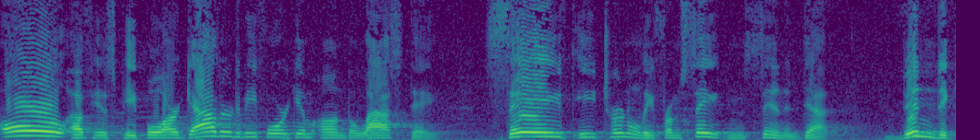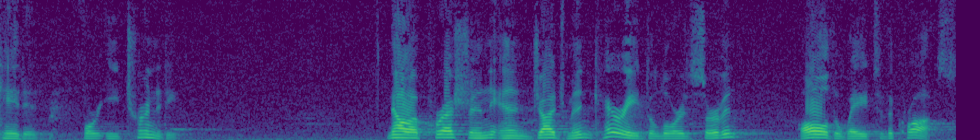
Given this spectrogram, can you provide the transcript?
all of his people are gathered before him on the last day saved eternally from Satan, sin, and death, vindicated for eternity. Now, oppression and judgment carried the Lord's servant all the way to the cross.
